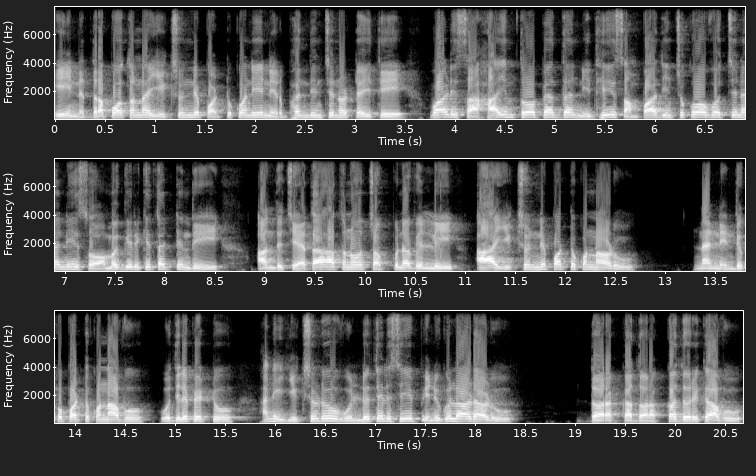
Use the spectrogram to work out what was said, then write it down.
ఈ నిద్రపోతున్న యక్షుణ్ణి పట్టుకొని నిర్బంధించినట్టయితే వాడి సహాయంతో పెద్ద నిధి సంపాదించుకోవచ్చునని సోమగిరికి తట్టింది. అందుచేత అతను చప్పున వెళ్ళి ఆ యక్షుణ్ణి పట్టుకున్నాడు. నన్నెందుకు పట్టుకున్నావు? వదిలిపెట్టు అని యక్షుడు ఒళ్ళు తెలిసి పెనుగులాడాడు. దొరక్క దొరక్క దొరికావు.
